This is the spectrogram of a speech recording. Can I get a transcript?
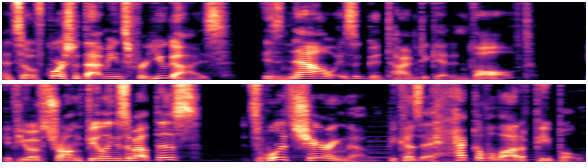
And so, of course, what that means for you guys is now is a good time to get involved. If you have strong feelings about this, it's worth sharing them because a heck of a lot of people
